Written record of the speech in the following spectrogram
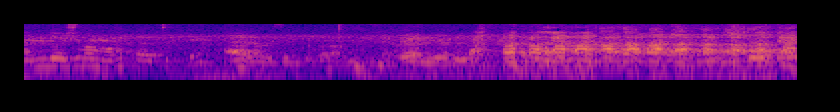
சந்தோஷமா முகத்தை வச்சுக்கிட்டு நம்ம சிரிக்க போகிறோம் เดี๋ยวเดี๋ยว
